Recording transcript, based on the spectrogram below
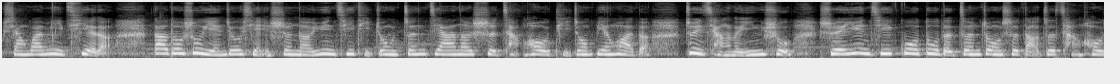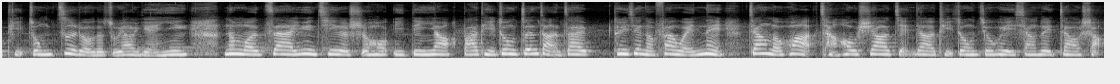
相关密切的。大多数研究显示呢，孕期体重增加呢，是产后体重变化的最强的因素。所以，孕期过度的增重是导致产后体重滞留的主要原因。那么，在孕期的时候，一定要把体重增长在。推荐的范围内，这样的话，产后需要减掉的体重就会相对较少。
